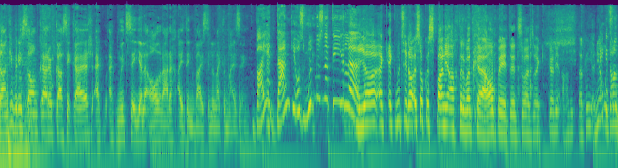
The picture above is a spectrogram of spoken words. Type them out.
Dankie vir die saamkuier op Cassie Kuiers. Ek ek moet sê julle al regtig uit en wys julle like amazing. Baie dankie. Ons moet mos natuurlik. Ja, ek ek moet sê daar is ook 'n span hier agter wat gehelp het en so so ek kan nie al die Okay, nee, ek het so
